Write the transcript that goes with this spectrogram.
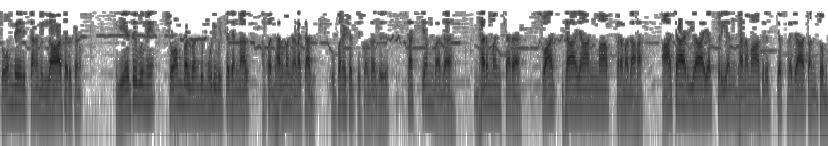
சோம்பேறித்தனம் இல்லாத இருக்கணும். எதுவுமே சோம்பல் வந்து மூடிவிட்டதென்னால் அப்ப தர்மம் நடக்காது. உபனிஷத்து சொல்றது சத்தியம் வத தர்மம் சர சுவாத்தியாயான்மா பிரமதா ஆச்சாரியாய பிரியன் தனமாகிருத்திய பிரஜாதந்தும்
